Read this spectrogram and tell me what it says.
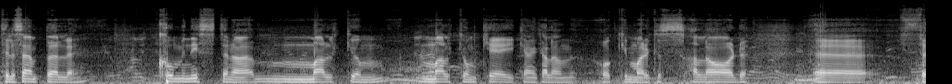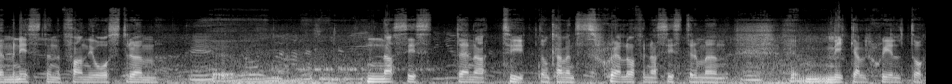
Till exempel kommunisterna Malcolm, Malcolm Kay kan jag kalla honom och Marcus Allard. Mm. Eh, feministen Fanny Åström. Mm. Eh, nazist nazisterna typ. De kallar inte sig själva för nazister men mm. Mikael Schilt och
